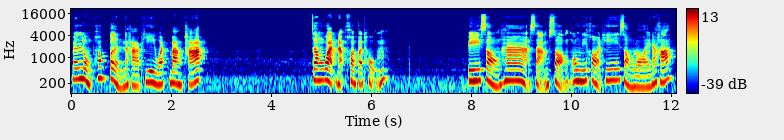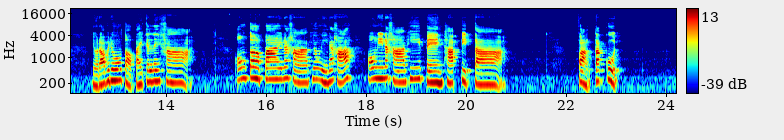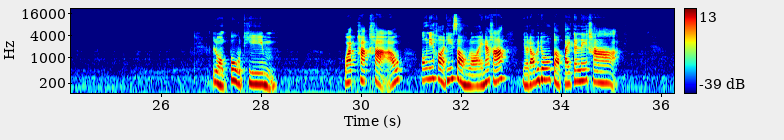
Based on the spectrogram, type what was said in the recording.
เป็นหลวงพ่อเปิ่นนะคะ พี่วัดบางพระ จังหวัดนครปฐม ปี 2532 องค์นี้ขอที่ 200 นะคะ เดี๋ยวเราไปดูองค์ต่อไปกันเลยค่ะ องค์ต่อไปนะคะ พี่องค์นี้นะคะ องค์นี้นะคะพี่เป็นพับปิดตา ฝั่งตะกุด หลวงปู่ทิมวัดพักขาว องค์นี้ขอที่ 200 นะคะ เดี๋ยวเราไปดูองค์ต่อไปกันเลยค่ะ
